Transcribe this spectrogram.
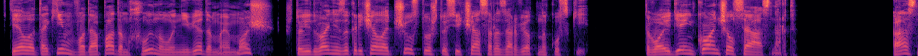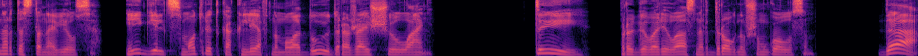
В тело таким водопадом хлынула неведомая мощь, что едва не закричал от чувства, что сейчас разорвет на куски. «Твой день кончился, Аснард!» Аснард остановился. Игельд смотрит, как лев на молодую дрожащую лань. «Ты!» — проговорил Аснард дрогнувшим голосом. «Да!»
